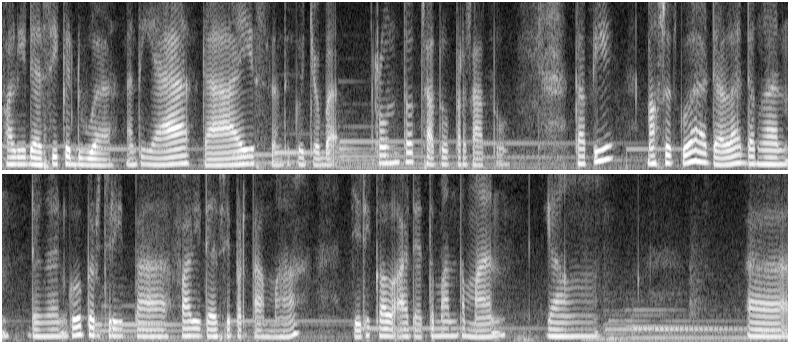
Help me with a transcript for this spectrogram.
validasi kedua. Nanti ya guys. Nanti gue coba runtut satu persatu. Tapi maksud gue adalah dengan dengan gue bercerita validasi pertama jadi kalau ada teman-teman yang uh,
